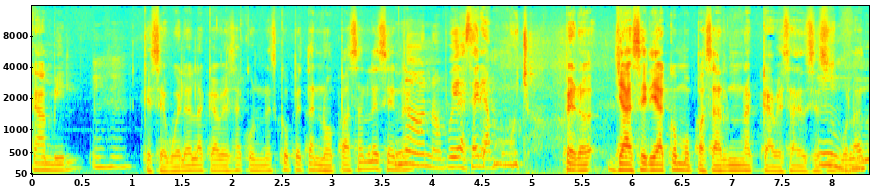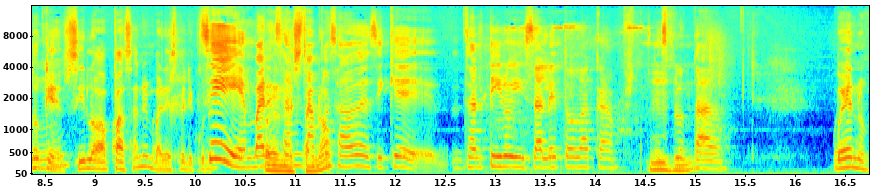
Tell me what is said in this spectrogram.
Hamill, que se vuela la cabeza con una escopeta, no pasan la escena. No, no, pues ya sería mucho. Pero ya sería como pasar una cabeza de sesos volando, que sí lo pasan en varias películas. Sí, en varias han, pasado de decir que sale tiro y sale todo acá explotado. Bueno,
